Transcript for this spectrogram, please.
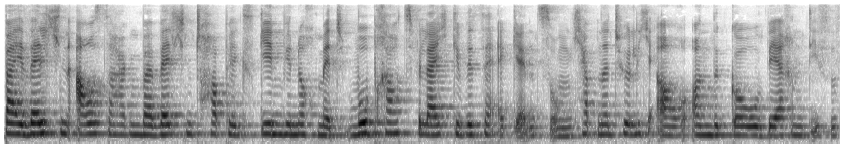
bei welchen Aussagen, bei welchen Topics gehen wir noch mit? Wo braucht es vielleicht gewisse Ergänzungen? Ich habe natürlich auch on the go während dieses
